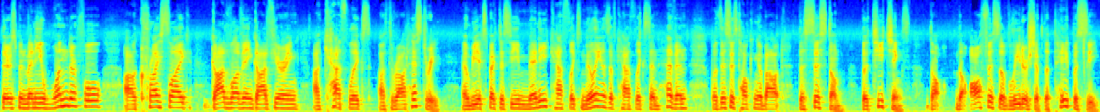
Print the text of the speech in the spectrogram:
There's been many wonderful, uh, Christ-like, God-loving, God-fearing uh, Catholics uh, throughout history. And we expect to see many Catholics, millions of Catholics in heaven, but this is talking about the system, the teachings, the, the office of leadership, the papacy,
